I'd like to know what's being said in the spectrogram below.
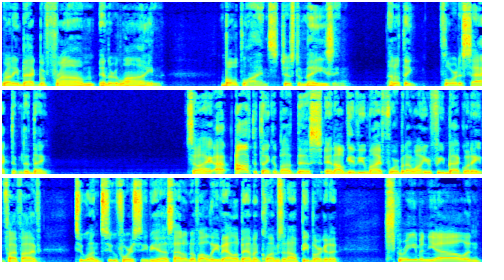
running back, but Fromm and their line, both lines, just amazing. I don't think Florida sacked him, did they? So I, I will have to think about this, and I'll give you my four. But I want your feedback. One eight five five two one two four CBS. I don't know if I'll leave Alabama and Clemson out. People are going to scream and yell, and,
